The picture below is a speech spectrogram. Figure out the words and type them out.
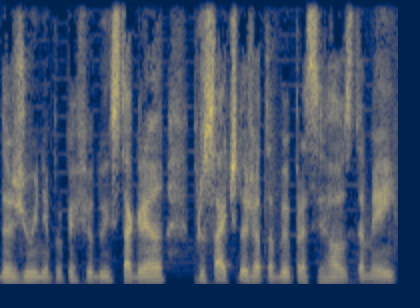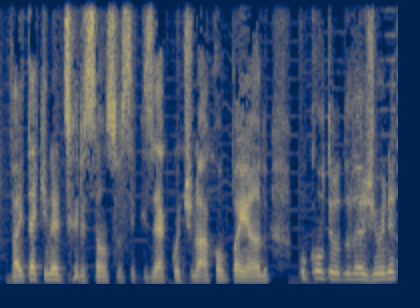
da Júnia, pro perfil do Instagram, pro site da JB Press House também. Vai estar tá aqui na descrição se você quiser continuar acompanhando o conteúdo Duda Júnior.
